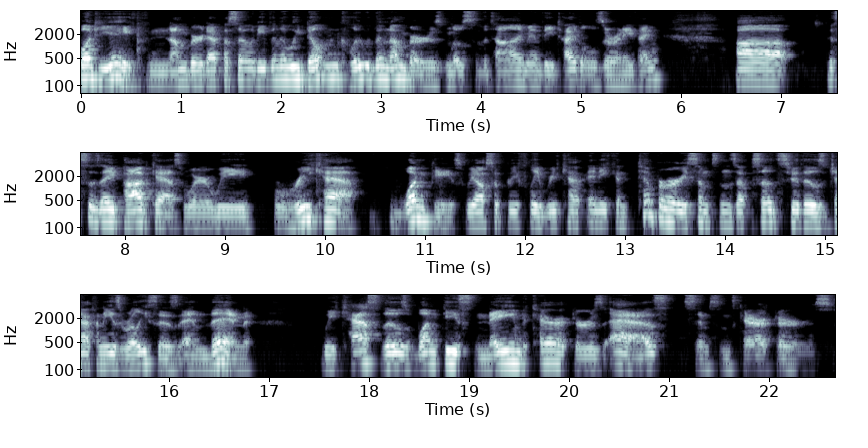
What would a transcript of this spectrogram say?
28th numbered episode, even though we don't include the numbers most of the time in the titles or anything, uh, this is a podcast where we recap One Piece. We also briefly recap any contemporary Simpsons episodes to those Japanese releases, and then we cast those One Piece named characters as Simpsons characters.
